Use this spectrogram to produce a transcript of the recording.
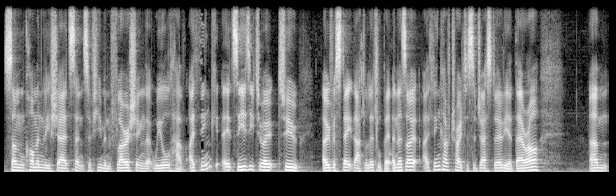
some commonly shared sense of human flourishing that we all have. I think it's easy to to overstate that a little bit. And as I, I think I've tried to suggest earlier, there are um,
